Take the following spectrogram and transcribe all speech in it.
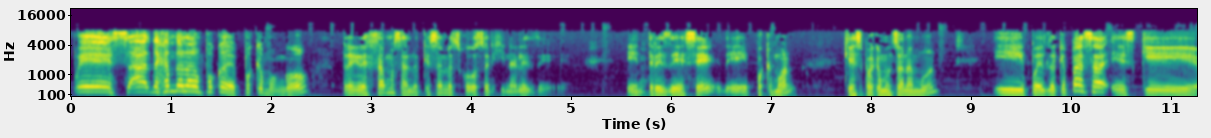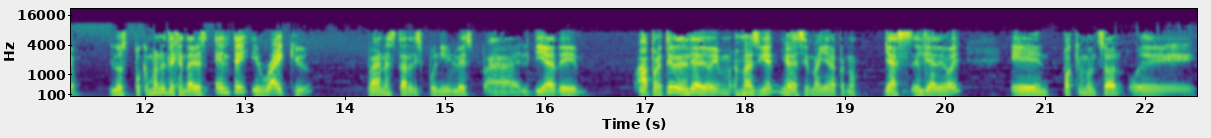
Pues ah, dejando hablar un poco de Pokémon Go, regresamos a lo que son los juegos originales de en 3DS de Pokémon, que es Pokémon Sun and Moon. Y pues lo que pasa es que los Pokémon legendarios Entei y Raikou van a estar disponibles el día de a partir del día de hoy, más bien, iba a decir mañana, pero no, ya es el día de hoy en Pokémon Sun, eh,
